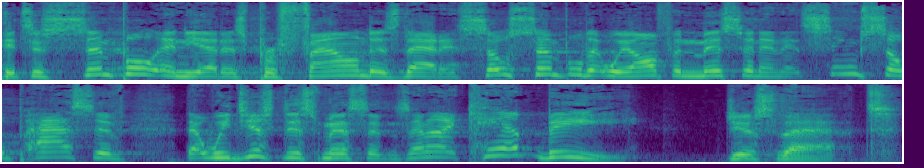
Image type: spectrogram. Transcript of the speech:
It's as simple and yet as profound as that. It's so simple that we often miss it, and it seems so passive that we just dismiss it and say, it can't be just that.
